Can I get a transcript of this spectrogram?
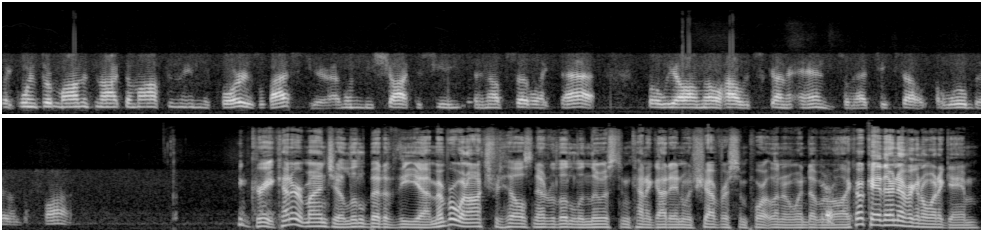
like Winthrop Monmouth knocked them off in, in the quarters last year. I wouldn't be shocked to see an upset like that. But we all know how it's going to end, so that takes out a little bit of the fun. I agree. Kind of reminds you a little bit of the. Uh, remember when Oxford Hills, Edward Little, and Lewiston kind of got in with Cheverus and Portland and Windham, and we're like, okay, they're never going to win a game.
